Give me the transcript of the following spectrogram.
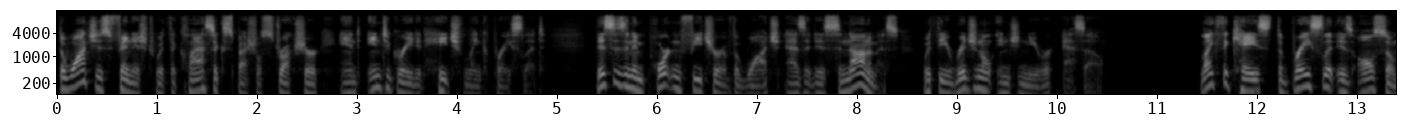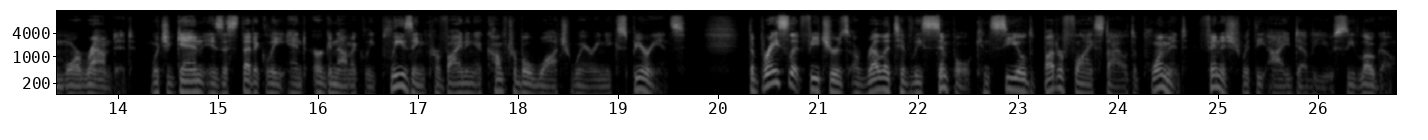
The watch is finished with the classic special structure and integrated H-link bracelet. This is an important feature of the watch as it is synonymous with the original Ingenieur SL. Like the case, the bracelet is also more rounded, which again is aesthetically and ergonomically pleasing, providing a comfortable watch wearing experience. The bracelet features a relatively simple, concealed butterfly style deployment finished with the IWC logo.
